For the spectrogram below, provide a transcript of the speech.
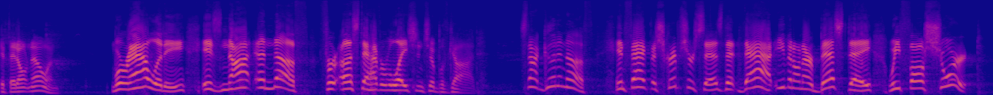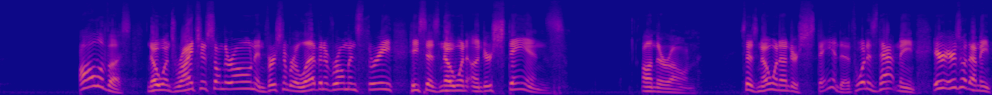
if they don't know him. Morality is not enough for us to have a relationship with God. It's not good enough. In fact, the scripture says that that even on our best day, we fall short. All of us. No one's righteous on their own. In verse number 11 of Romans 3, he says no one understands on their own says no one understandeth. What does that mean? Here, here's what that means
